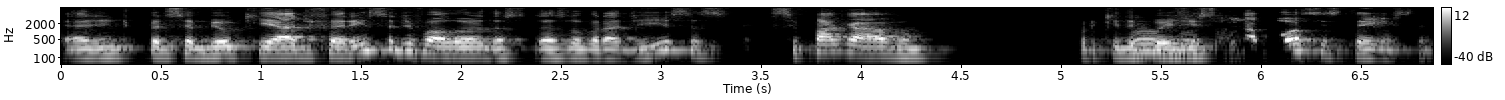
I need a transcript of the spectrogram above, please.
a gente percebeu que a diferença de valor das, das dobradiças se pagavam, porque depois uhum. disso acabou a assistência.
